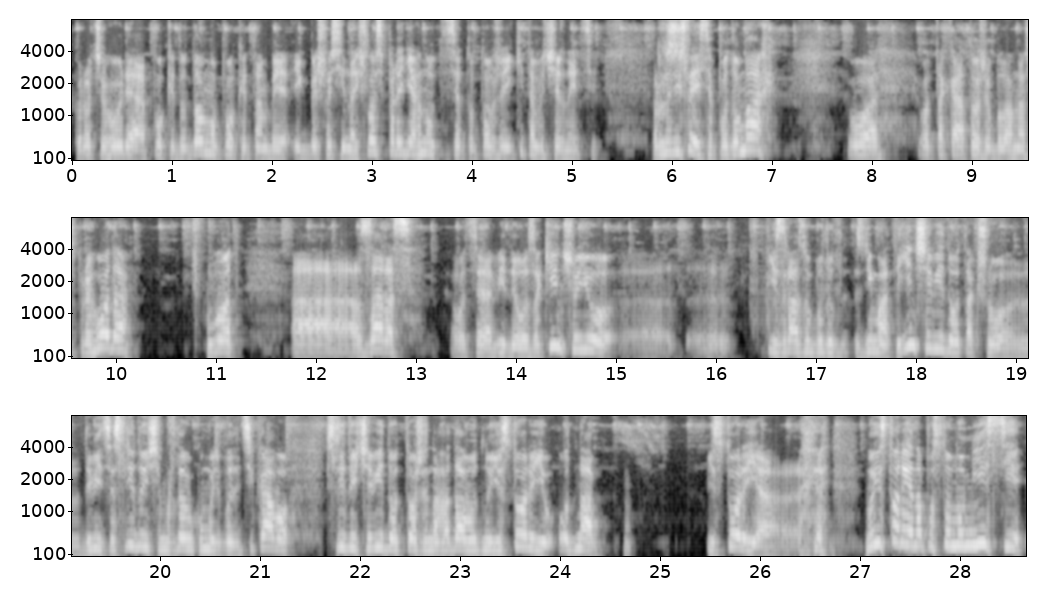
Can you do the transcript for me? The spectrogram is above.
Коротше говоря, поки додому, поки там би, якби щось і знайшлось передягнутися, то то вже які там вечірниці. Розійшлися по домах. От. От така теж була в нас пригода. От. А зараз оце відео закінчую. е, е, І зразу буду знімати інше відео. Так що е, дивіться слідуюче, можливо, комусь буде цікаво. Слідуюче відео теж нагадав одну історію. Одна історія. Ну, історія на пустому місці,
